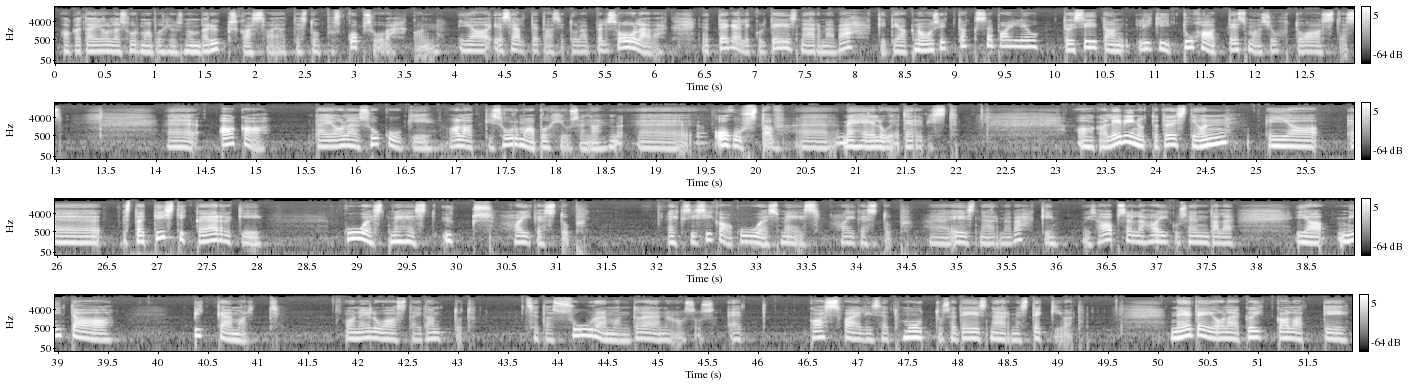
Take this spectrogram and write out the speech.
aga ta ei ole surmapõhjus number üks kasvajatest, hoopis kopsuvähk on ja, ja sealt edasi tuleb veel soolevähk. nii et tegelikult eesnäärmevähki diagnoositakse palju, tõsi, ta on ligi tuhat esmasjuhtu aastas äh,. aga ta ei ole sugugi alati surmapõhjusena äh, ohustav äh, mehe elu ja tervist. aga levinud ta tõesti on ja äh, statistika järgi kuuest mehest üks haigestub, ehk siis iga kuues mees haigestub äh, eesnäärmevähki või saab selle haiguse endale ja mida pikemalt on eluaastaid antud, seda suurem on tõenäosus, et kasvaelised muutused eesnäärmes tekivad. Need ei ole kõik alati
